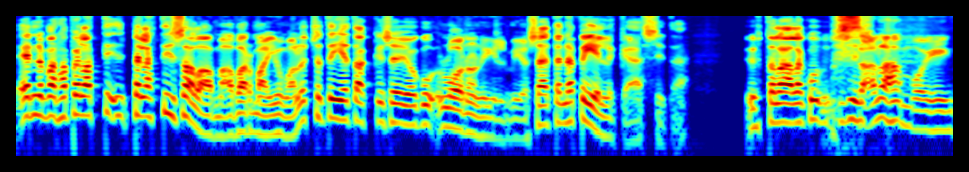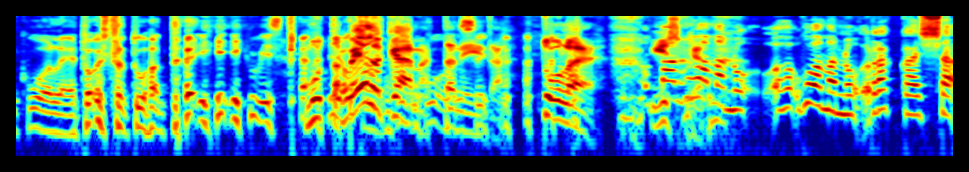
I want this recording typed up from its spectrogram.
ennen vanha pelattiin, pelattiin salamaa varmaan Jumala. Nyt sä tiedät, että se on joku luonnonilmiö. Sä et enää pelkää sitä. Yhtä lailla kuin... Siis, Salamoihin kuolee toista tuhatta ihmistä. mutta pelkäämättä vuosi. niitä. Tulee. Mut Mä oon Iske. huomannut, huomannut rakkaissa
